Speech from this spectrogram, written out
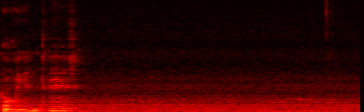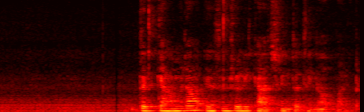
going in there. The camera isn't really catching the thing up but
